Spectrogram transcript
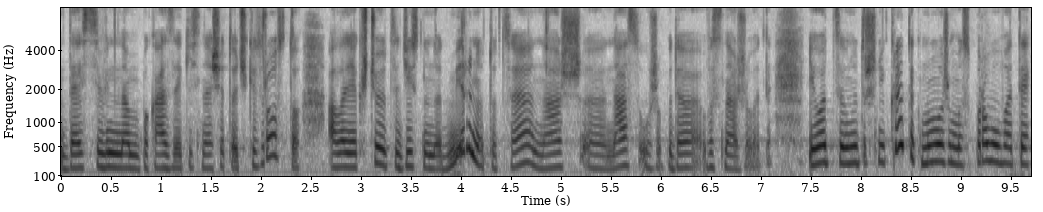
Десь він нам показує якісь наші точки зросту, але якщо це дійсно надмірно, то це наш, е, нас уже буде виснажувати. І от цей внутрішній критик ми можемо спробувати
